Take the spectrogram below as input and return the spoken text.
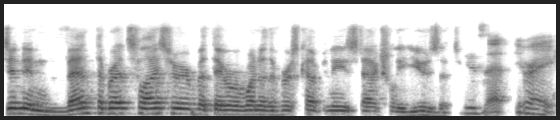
didn't invent the bread slicer, but they were one of the first companies to actually use it. Use it, You're right.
